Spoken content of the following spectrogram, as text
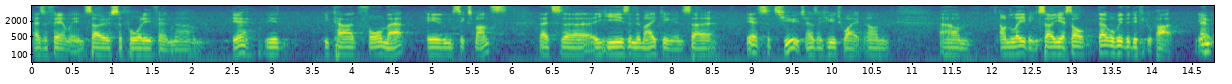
as a family, and so supportive. And um, yeah, you you can't form that in six months. That's uh, years in the making, and so yes, it's huge. It has a huge weight on um, on leaving. So yes, I'll, that will be the difficult part. Yeah. And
